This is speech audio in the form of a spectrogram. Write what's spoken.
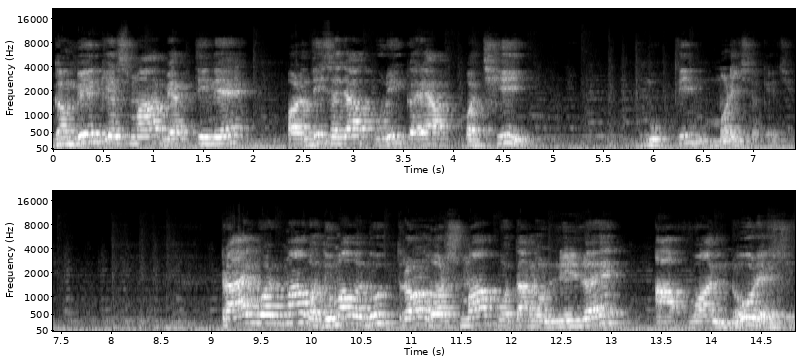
ગંભીર કેસમાં વ્યક્તિને અડધી સજા પૂરી કર્યા પછી મુક્તિ મળી શકે છે. ટ્રાયલ કોર્ટમાં વધુમાં વધુ ત્રણ વર્ષમાં પોતાનો નિર્ણય આપવાનો રહેશે.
